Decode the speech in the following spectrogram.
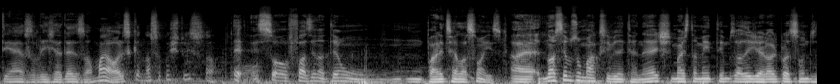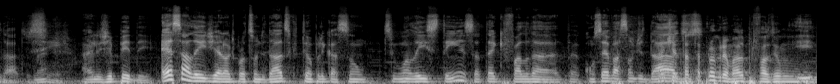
tem as leis de adesão maiores que a nossa Constituição. É, é só fazendo até um, um, um parênteses em relação a isso. Ah, nós temos o Marco Civil da Internet, mas também temos a Lei Geral de Proteção dos Dados. Né? Sim. a LGPD. Essa lei geral de proteção de dados, que tem uma aplicação, uma lei extensa, até que fala da, da conservação de A gente dados. já tá até programado para fazer um, E,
